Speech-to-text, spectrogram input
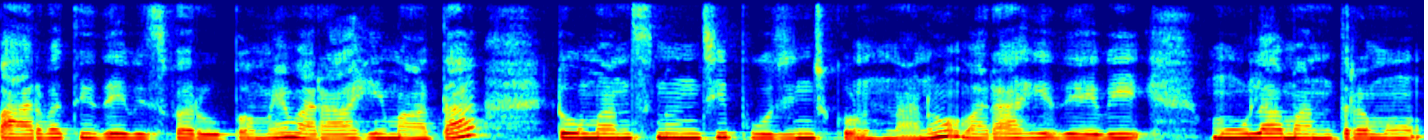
పార్వతీదేవి స్వరూపమే వరాహిమాత టూ మంత్స్ నుంచి పూజించుకుంటున్నాను. వరాహిదేవి మూల మంత్రము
